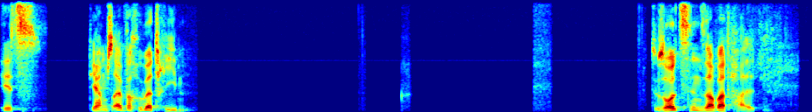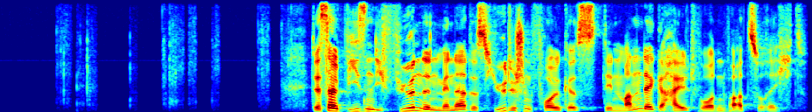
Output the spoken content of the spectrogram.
ist, die haben es einfach übertrieben. Du sollst den Sabbat halten. Deshalb wiesen die führenden Männer des jüdischen Volkes den Mann, der geheilt worden war, zurecht.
